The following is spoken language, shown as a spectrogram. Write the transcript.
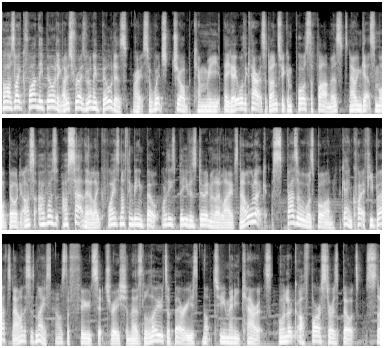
Oh, I was like, why aren't they building? I just realized we've got no builders. Right, so which job can we... There you go, all the carrots are done, so we can pause the farmers. So now we can get some more building. I was, I was, I was sat there like, why is nothing being built? What are these beavers doing with their lives now? Oh, look, Spazzle was born. We're getting quite a few births now. This is nice. How's the food situation? There's loads of berries, not too many carrots. Oh, look, our forester is built. So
